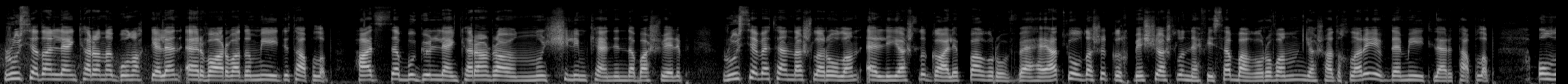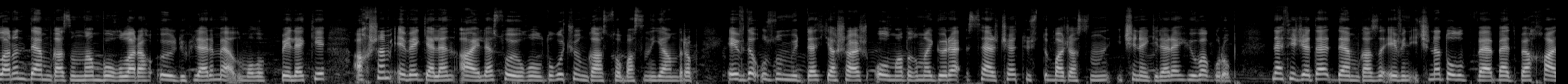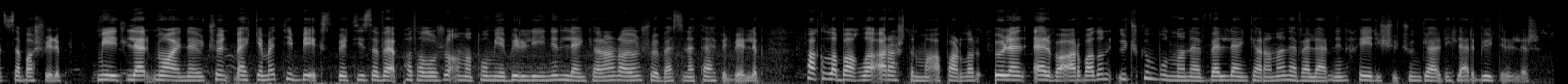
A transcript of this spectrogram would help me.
Rusiyadan Lənkərana qonaq gələn ər və arvadın meyidi tapılıb. Hadisə bugün Lənkəran rayonunun Şilim kəndində baş verib. Rusiya vətəndaşları olan 50 yaşlı Qalib Bağırov və həyat yoldaşı 45 yaşlı Nəfisə Bağırovanın yaşadıkları evdə meyitləri tapılıb. Onların dəm qazından boğularaq öldükləri məlum olub. Belə ki, axşam evə gələn ailə soyuq olduğu üçün qaz sobasını yandırıb. Evdə uzun müddət yaşayış olmadığına görə sərçət üstü bacasının içinə girərək yuva qurub. Nəticədə dəm qazı evin içinə dolub və bədbəxt hadisə baş verib. Meyitlər müayinə üçün məhkəmə tibbi ekspertiza və patoloji anatomiya birliyinin Lənkəran rayon şöbəsinə təhvil verilib. Faktla bağlı araşdırma aparılır. Ölən ər və arvadın 3 gün bundan əvvəl Lənkərana nəvələrinin xeyir işi üçün gəldikləri bildirilir.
